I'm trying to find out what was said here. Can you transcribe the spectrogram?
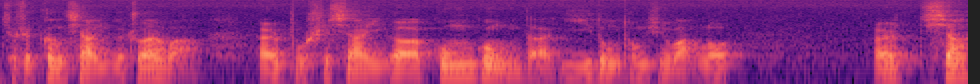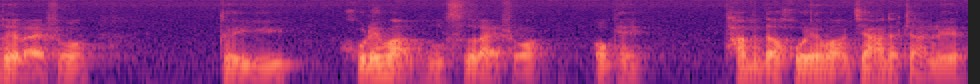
就是更像一个专网，而不是像一个公共的移动通讯网络，而相对来说，对于互联网公司来说，OK，他们的互联网加的战略。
